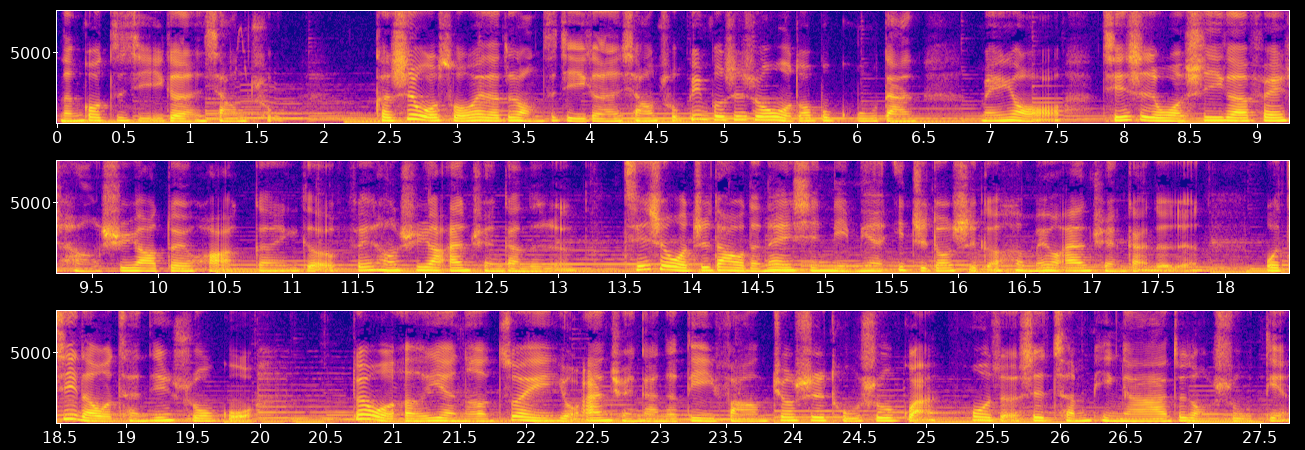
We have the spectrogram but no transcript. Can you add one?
能够自己一个人相处。可是我所谓的这种自己一个人相处，并不是说我都不孤单。没有，其实我是一个非常需要对话，跟一个非常需要安全感的人。其实我知道我的内心里面一直都是个很没有安全感的人。我记得我曾经说过，对我而言呢，最有安全感的地方就是图书馆或者是成品啊这种书店。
